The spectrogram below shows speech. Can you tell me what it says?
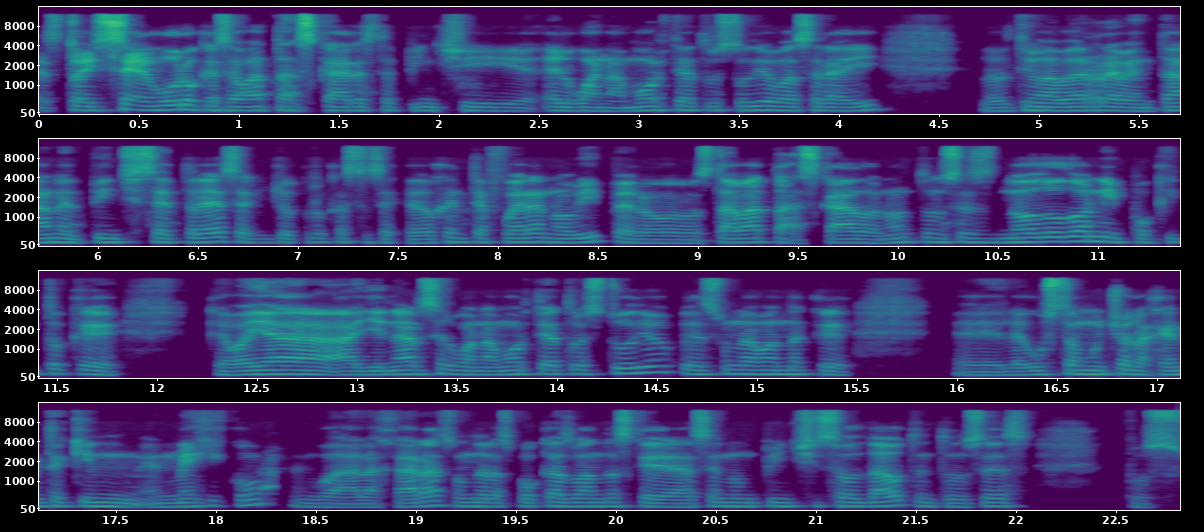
estoy seguro que se va a atascar este pinche, el Guanamor Teatro Estudio va a ser ahí. La última vez reventaban el pinche C3, yo creo que hasta se quedó gente afuera, no vi, pero estaba atascado, ¿no? Entonces, no dudo ni poquito que, que vaya a llenarse el Guanamor Teatro Estudio, es una banda que eh, le gusta mucho a la gente aquí en, en México, en Guadalajara. Son de las pocas bandas que hacen un pinche sold out. Entonces, pues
